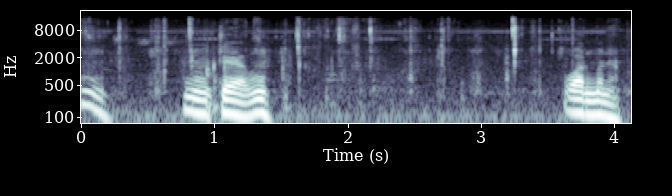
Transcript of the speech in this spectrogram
อืมนี่แก้วอืมอ่อนมันเนี่ย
